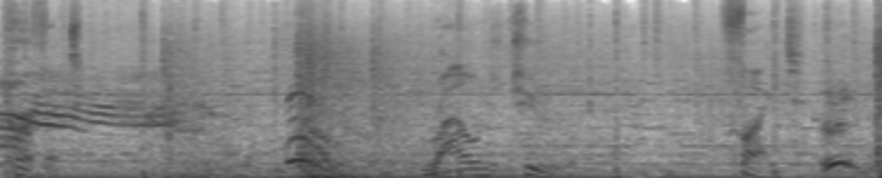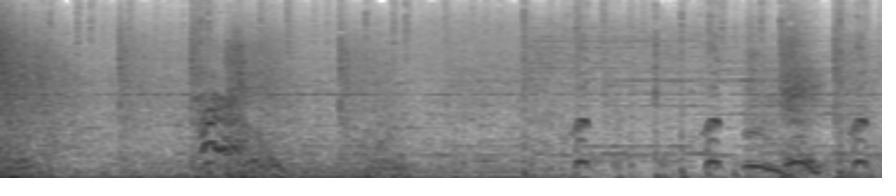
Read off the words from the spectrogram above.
Perfect. Round two. Fight. Put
